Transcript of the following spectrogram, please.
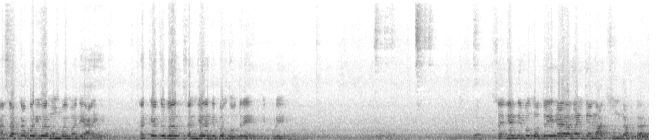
हा सख्खा परिवार मुंबईमध्ये आहे. सख्या चुलत संजय दीपक धोत्रे हे पुढे. संजय दीपक धोत्रे ह्या रमाईंच्या नाचून लागतात.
